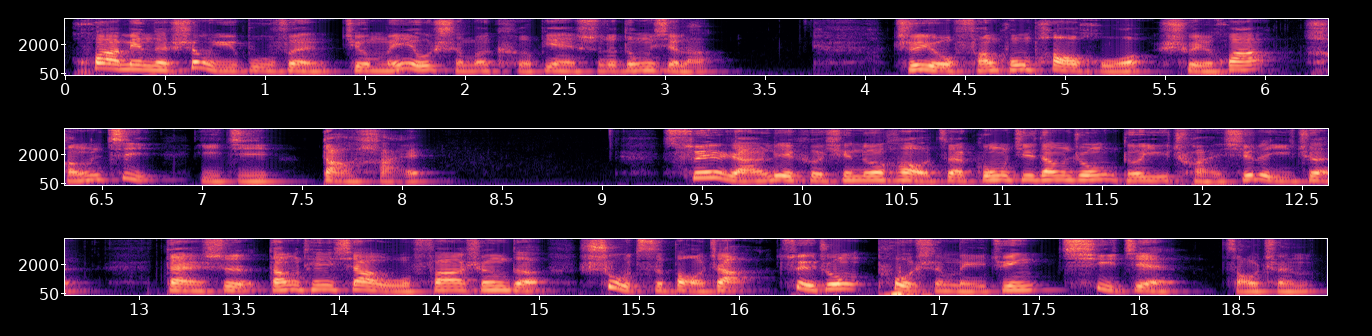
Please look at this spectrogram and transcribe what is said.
画面的剩余部分就没有什么可辨识的东西了，只有防空炮火、水花、航迹以及大海。虽然列克星敦号在攻击当中得以喘息了一阵，但是当天下午发生的数次爆炸，最终迫使美军弃舰凿沉。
